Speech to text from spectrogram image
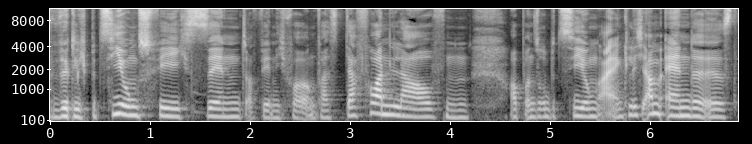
wirklich beziehungsfähig sind, ob wir nicht vor irgendwas davonlaufen, ob unsere Beziehung eigentlich am Ende ist,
